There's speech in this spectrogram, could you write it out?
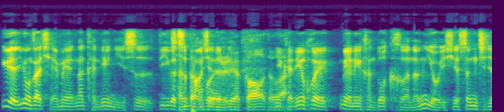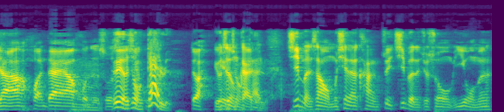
越用在前面，那肯定你是第一个吃螃蟹的人，越高，你肯定会面临很多可能有一些升级啊、换代啊，或者说越有这种概率，对吧？有这种概率。基本上我们现在看最基本的就是说，我们以我们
